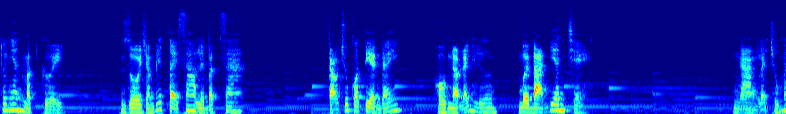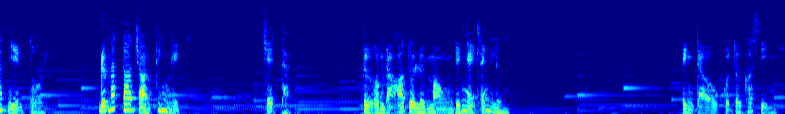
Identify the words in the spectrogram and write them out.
Tôi nhăn mặt cười, rồi chẳng biết tại sao lại bật ra. Cạo chú có tiền đấy, hôm nào lãnh lương, mời bạn đi ăn chè. Nàng lại trố mắt nhìn tôi, đôi mắt to tròn tinh nghịch. Chết thật, từ hôm đó tôi luôn mong đến ngày lãnh lương. Tình đầu của tôi có gì nhỉ?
